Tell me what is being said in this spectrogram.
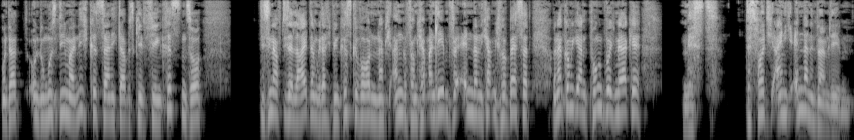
Und, das, und du musst niemals nicht Christ sein. Ich glaube, es geht vielen Christen so. Die sind auf dieser Leiter und haben gedacht, ich bin Christ geworden. Und habe ich angefangen, ich habe mein Leben verändert, ich habe mich verbessert. Und dann komme ich an einen Punkt, wo ich merke, Mist, das wollte ich eigentlich ändern in meinem Leben.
